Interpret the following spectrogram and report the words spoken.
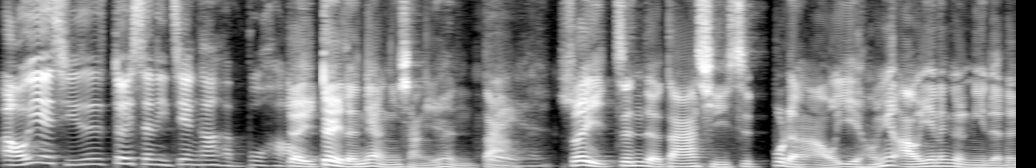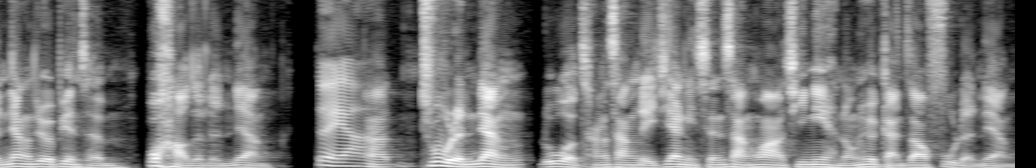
熬夜其实对身体健康很不好，对对能量影响也很大，所以真的大家其实是不能熬夜哈，因为熬夜那个你的能量就会变成不好的能量。对啊，那负能量如果常常累积在你身上的话，其实你很容易会感到负能量。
